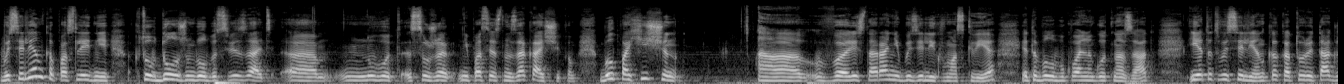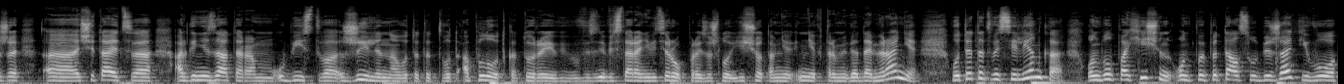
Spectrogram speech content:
Василенко, последний, кто должен был бы связать, э, ну вот с уже непосредственно заказчиком, был похищен в ресторане «Базилик» в Москве. Это было буквально год назад. И этот Василенко, который также э, считается организатором убийства Жилина, вот этот вот оплот, который в, в ресторане «Ветерок» произошло еще там не, некоторыми годами ранее, вот этот Василенко, он был похищен, он попытался убежать, его,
